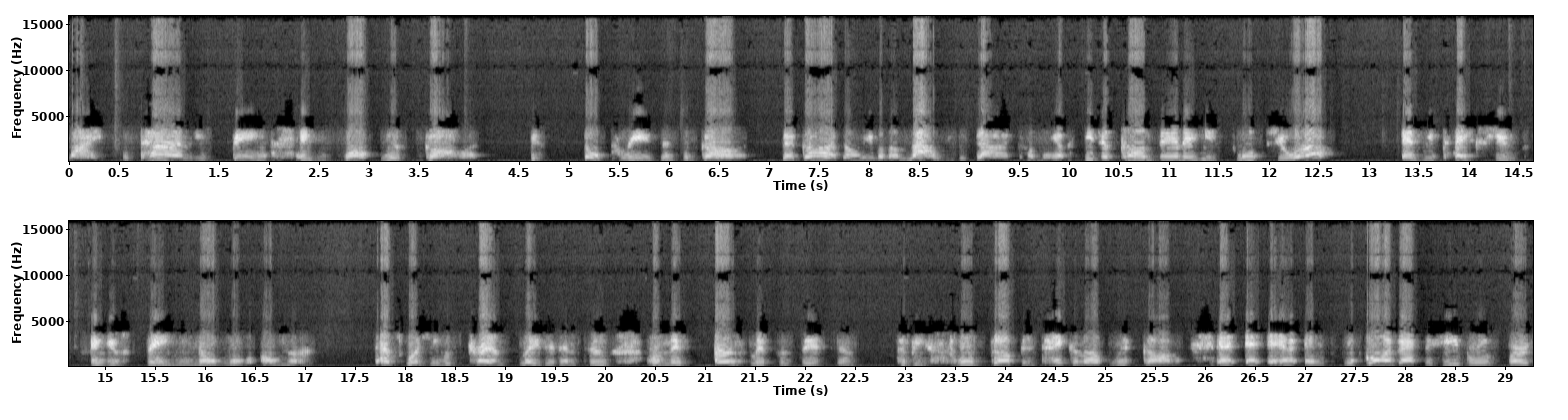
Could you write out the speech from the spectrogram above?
life, the time you spend and you walk with God is so pleasing to God that God don't even allow you to die and come to. He just comes in and he swoops you up and he takes you and you see no more on earth. That's what he was translated into from this earthly position to be swooped up and taken up with God. And, and, and, going back to Hebrews verse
